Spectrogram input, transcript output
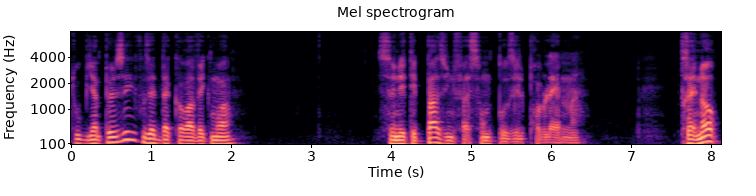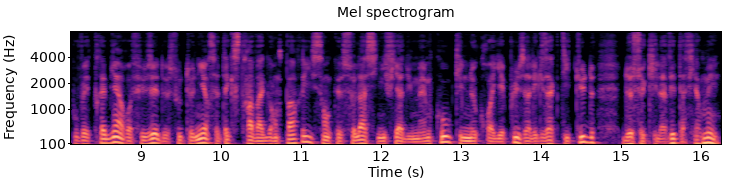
tout bien pesé, vous êtes d'accord avec moi? Ce n'était pas une façon de poser le problème. Traynor pouvait très bien refuser de soutenir cet extravagant pari sans que cela signifiât du même coup qu'il ne croyait plus à l'exactitude de ce qu'il avait affirmé.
